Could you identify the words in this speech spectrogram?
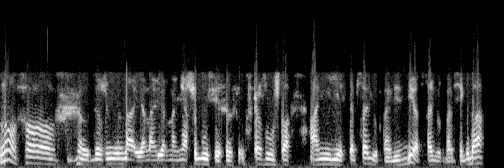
Ну, э, даже не знаю, я, наверное, не ошибусь, если скажу, что они есть абсолютно везде, абсолютно всегда,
